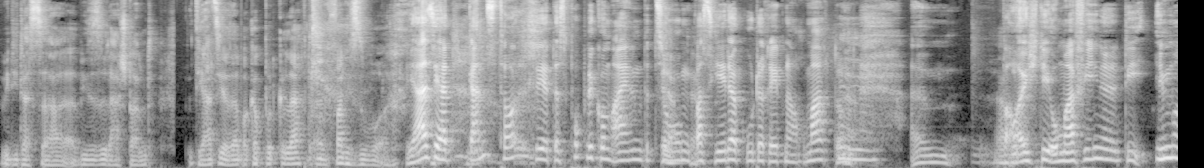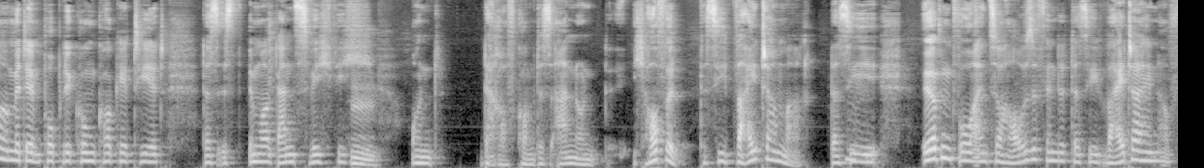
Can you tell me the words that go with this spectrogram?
Wie die das da, wie sie da stand. Die hat sich ja selber kaputt gelacht, äh, fand ich super. Ja, sie hat ganz toll, sie hat das Publikum einbezogen, Ja, ja. was jeder gute Redner auch macht. Und Mhm. ähm, bei gut. euch die Oma Fine, die immer mit dem Publikum kokettiert, das ist immer ganz wichtig. Hm. Und darauf kommt es an. Und ich hoffe, dass sie weitermacht, dass Hm. sie irgendwo ein Zuhause findet, dass sie weiterhin auf,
